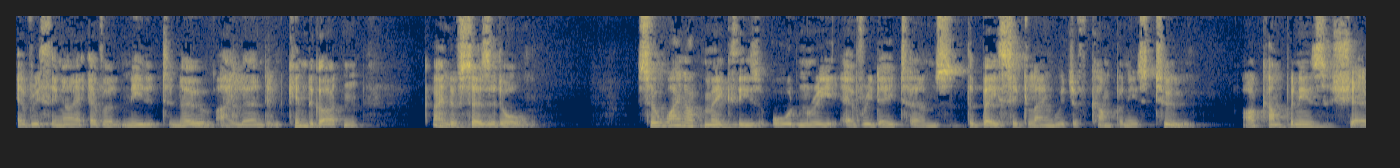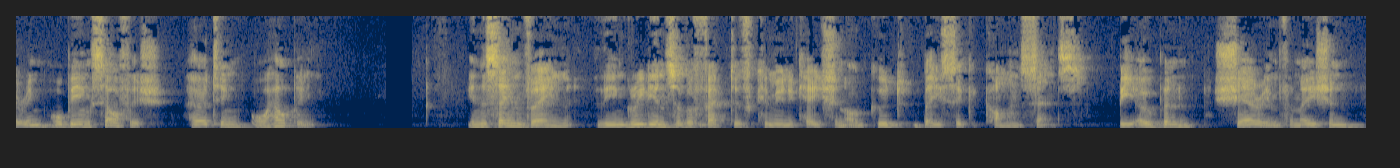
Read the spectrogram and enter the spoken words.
Everything I Ever Needed to Know I Learned in Kindergarten, kind of says it all. So why not make these ordinary, everyday terms the basic language of companies too? Are companies sharing or being selfish, hurting or helping? In the same vein, the ingredients of effective communication are good basic common sense. Be open, share information,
